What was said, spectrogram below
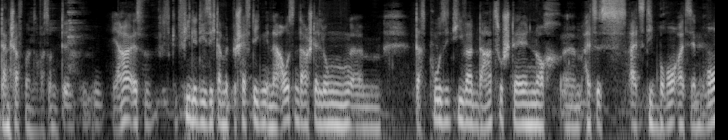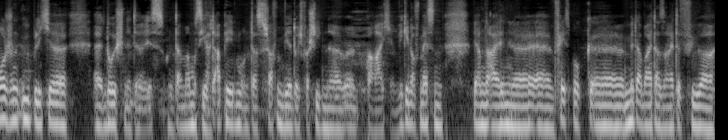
dann schafft man sowas. Und äh, ja, es, es gibt viele, die sich damit beschäftigen, in der Außendarstellung ähm, das positiver darzustellen noch, ähm, als es als die Bran als der branchenübliche äh, Durchschnitte ist. Und dann man muss sie halt abheben und das schaffen wir durch verschiedene äh, Bereiche. Wir gehen auf Messen, wir haben eine äh, Facebook-Mitarbeiterseite äh, für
